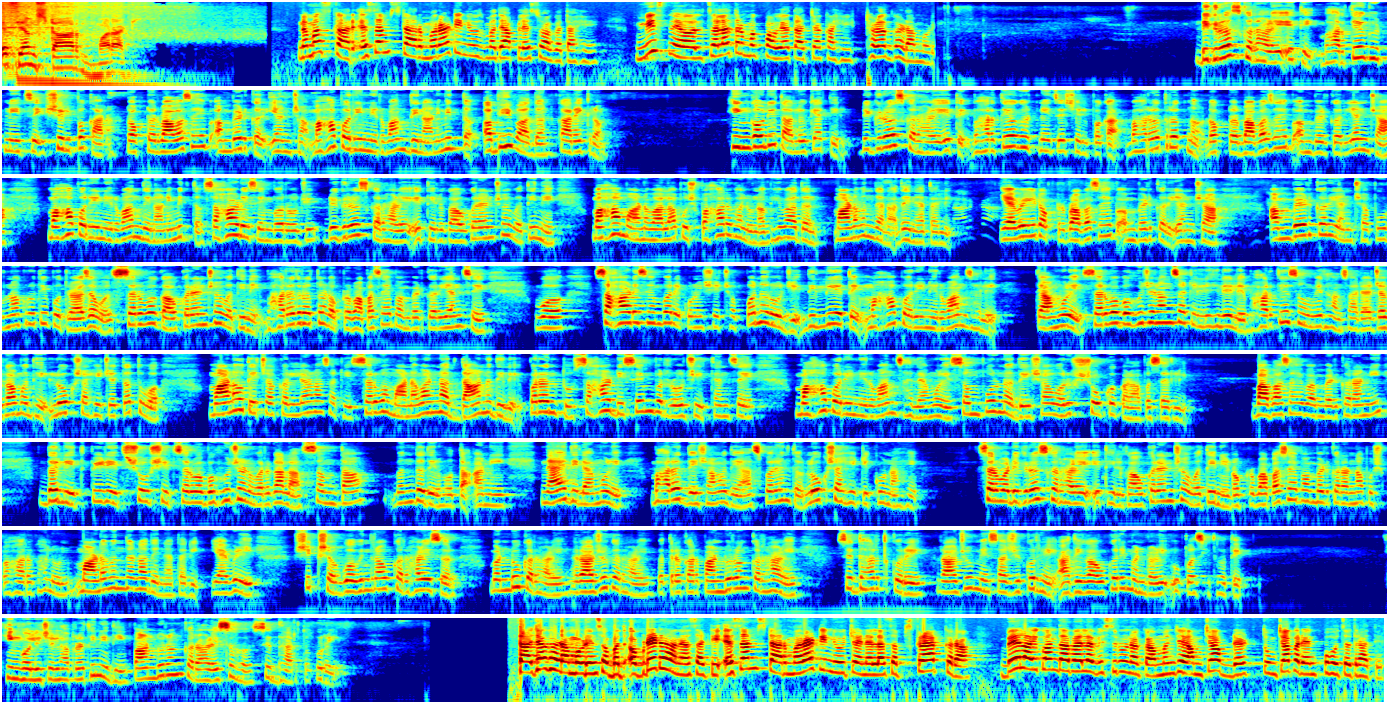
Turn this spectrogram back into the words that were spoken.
S M star Marathi. नमस्कार S M star Marathi न्यूजमध्ये आपले स्वागत आहे. मी स्नेहल चला तर मग पाहूयात आजच्या काही ठळक घडामोडी. डिग्रस कराळे येथे भारतीय घटनेचे शिल्पकार डॉक्टर बाबासाहेब आंबेडकर यांच्या महापरिनिर्वाण दिनानिमित्त अभिवादन कार्यक्रम. हिंगोली तालुक्यातील डिग्रस कराळे येथे भारतीय घटनेचे शिल्पकार भारतरत्न डॉक्टर बाबासाहेब आंबेडकर यांच्या महापरिनिर्वाण दिनानिमित्त सहा डिसेंबर रोजी डिग्रस कराळे येथील गावकऱ्यांच्या वतीने महामानवाला पुष्पहार घालून अभिवादन मानवंदना देण्यात आली. यावेळी डॉक्टर बाबासाहेब आंबेडकर यांच्या आंबेडकर यांच्या पूर्णाकृती पुतळ्याजवळ सर्व गावकऱ्यांच्या वतीने भारतरत्न डॉक्टर बाबासाहेब आंबेडकर यांचे व सहा डिसेंबर एकोणीसशे छप्पन्न रोजी दिल्ली येथे महापरिनिर्वाण झाले. त्यामुळे सर्व बहुजनांसाठी लिहिलेले भारतीय संविधान साऱ्या जगामध्ये लोकशाहीचे तत्व मानवतेच्या कल्याणासाठी सर्व मानवांना दान दिले. परंतु सहा डिसेंबर रोजी त्यांचे महापरिनिर्वाण झाल्यामुळे संपूर्ण देशावर शोककळा पसरली. बाबासाहेब आंबेडकरांनी दलित पीडित शोषित सर्व बहुजन वर्गाला समता बंद दिला होता आणि न्याय दिल्यामुळे भारत देशामध्ये आजपर्यंत लोकशाही टिकून आहे. सर्व डिग्रस करहाळे येथील गावकऱ्यांच्या वतीने डॉक्टर बाबासाहेब आंबेडकरांना पुष्पहार घालून मानवंदना देण्यात आली. यावेळी शिक्षक गोविंदराव करहाळे सर बंडू करहाळे राजू करहाळे पत्रकार पांडुरंग करहाळे सिद्धार्थ कुरे राजू मेसाजी कुरे आदी गावकरी मंडळी उपस्थित होते. हिंगोली जिल्हा प्रतिनिधी पांडुरंग कराळेसह सिद्धार्थ कुरे. ताज्या घडामोडींसोबत अपडेट राहण्यासाठी S M star Marathi news चॅनलला सबस्क्राईब करा. बेल आयकॉन दाबायला विसरू नका. म्हणजे आमचे अपडेट तुमच्यापर्यंत पोहोचत राहतील.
